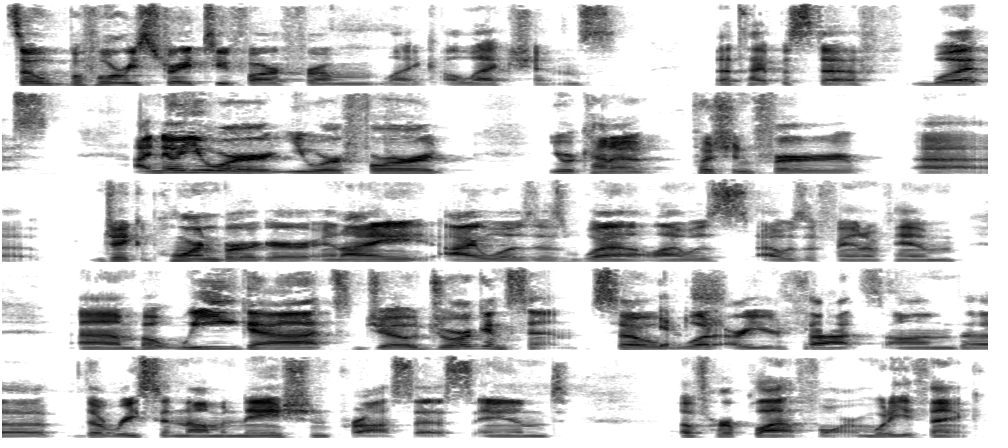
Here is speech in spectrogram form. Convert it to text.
so before we stray too far from like elections, that type of stuff, what I know you were you were for you were kind of pushing for uh, Jacob Hornberger, and I I was as well. I was I was a fan of him. Um, but we got Jo Jorgensen. So, Yes. what are your thoughts on the the recent nomination process and of her platform? What do you think?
